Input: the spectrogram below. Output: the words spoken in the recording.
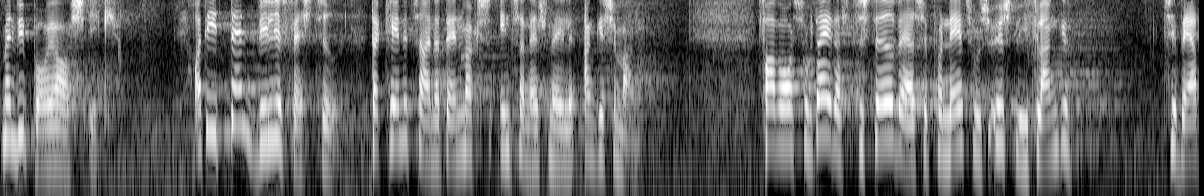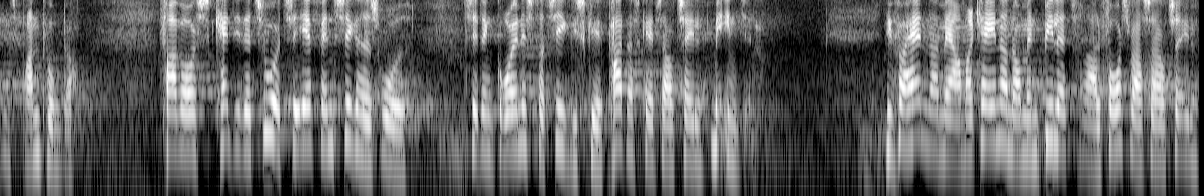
men vi bøjer os ikke. Og det er den viljefasthed, der kendetegner Danmarks internationale engagement. Fra vores soldaters tilstedeværelse på NATO's østlige flanke til verdens brandpunkter. Fra vores kandidatur til FN's Sikkerhedsråd til den grønne strategiske partnerskabsaftale med Indien. Vi forhandler med amerikanerne om en bilateral forsvarsaftale,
